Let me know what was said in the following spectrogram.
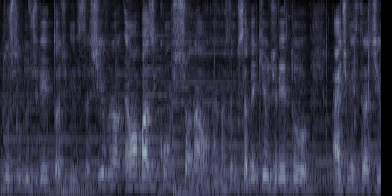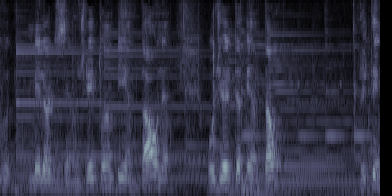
do estudo do direito administrativo é uma base constitucional. Né? Nós temos que saber que o direito administrativo, melhor dizendo, o direito ambiental, né? o direito ambiental, ele tem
